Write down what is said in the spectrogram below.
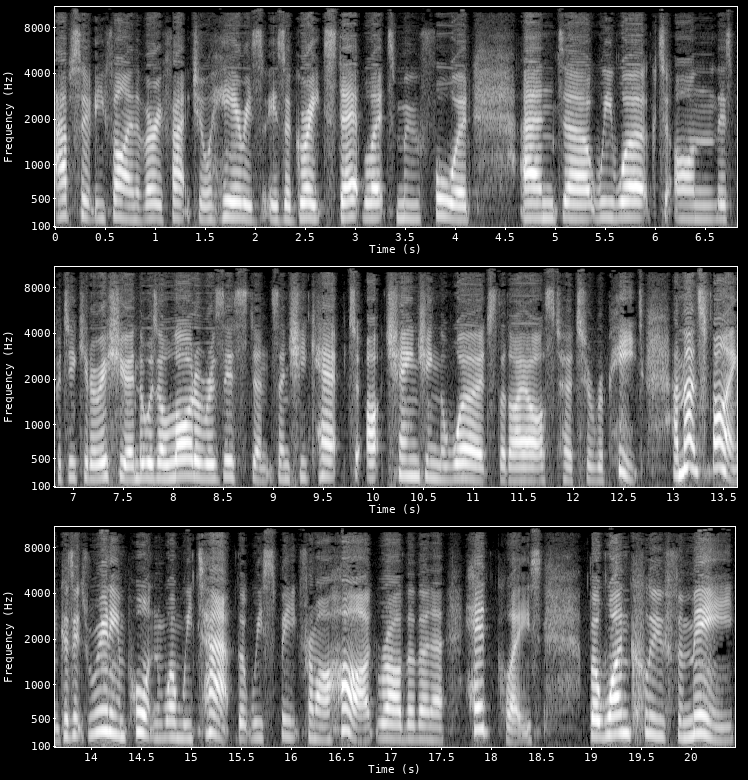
absolutely fine. The very fact you're here is, is a great step. Let's move forward. And uh, we worked on this particular issue and there was a lot of resistance and she kept uh, changing the words that I asked her to repeat. And that's fine because it's really important when we tap that we speak from our heart rather than a head place. But one clue for me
